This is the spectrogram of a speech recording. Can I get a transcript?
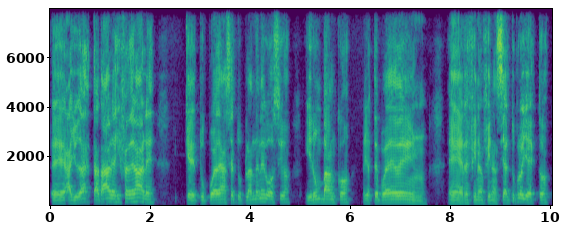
eh, ayudas estatales y federales que tú puedes hacer tu plan de negocio, ir a un banco, ellos te pueden eh, refinanciar tu proyecto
